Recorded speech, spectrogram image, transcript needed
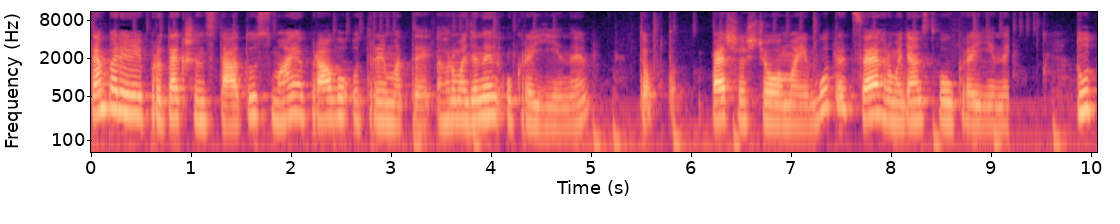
Temporary Protection Status має право отримати громадянин України. Тобто, перше, що має бути, це громадянство України. Тут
